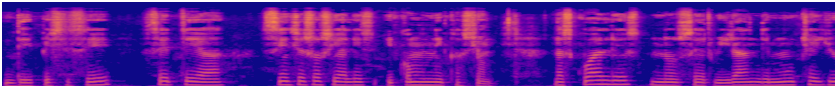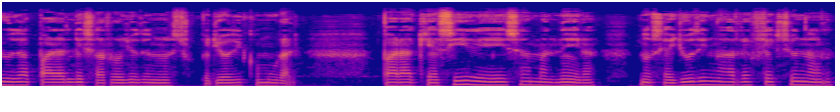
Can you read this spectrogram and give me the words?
DPCC, CTA, Ciencias Sociales y Comunicación, las cuales nos servirán de mucha ayuda para el desarrollo de nuestro periódico mural, para que así de esa manera nos ayuden a reflexionar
